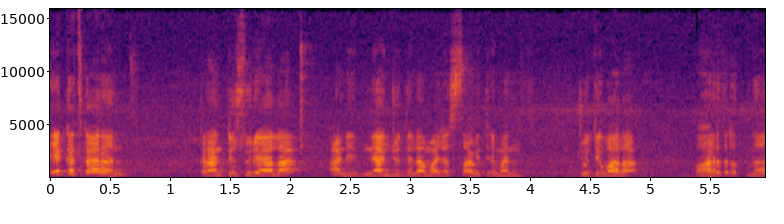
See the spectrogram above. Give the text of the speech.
एकच कारण क्रांती सूर्याला आणि ज्ञानज्योतीला माझ्या सावित्रीमान ज्योतिबाला भारतरत्न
